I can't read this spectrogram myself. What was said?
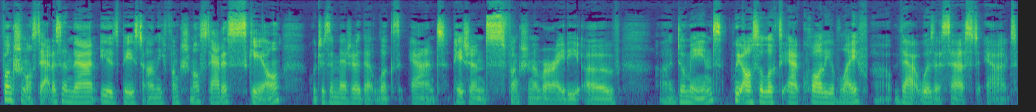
functional status, and that is based on the functional status scale, which is a measure that looks at patients' function a variety of uh, domains. We also looked at quality of life uh, that was assessed at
